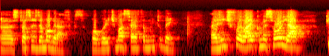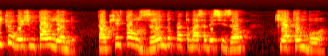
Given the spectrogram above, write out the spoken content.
uh, situações demográficas. O algoritmo acerta muito bem. Aí a gente foi lá e começou a olhar que, que o algoritmo está olhando? Tá? O que ele está usando para tomar essa decisão que é tão boa?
